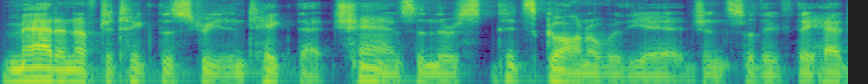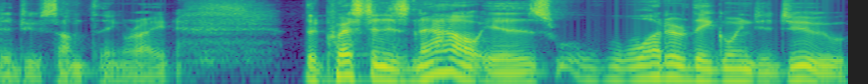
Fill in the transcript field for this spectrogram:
mad enough to take the street and take that chance, and there's it's gone over the edge, and so they they had to do something, right? The question is now is what are they going to do?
